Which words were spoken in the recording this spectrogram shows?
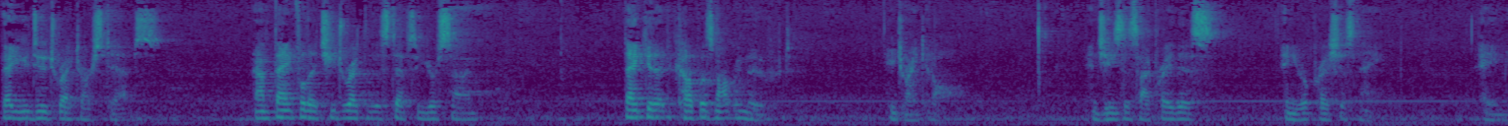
that you do direct our steps. And I'm thankful that you directed the steps of your Son. Thank you that the cup was not removed. He drank it all. And Jesus, I pray this in your precious name. Amen.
